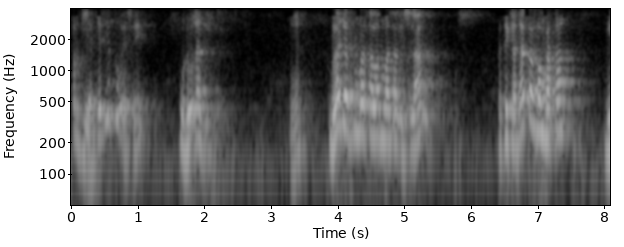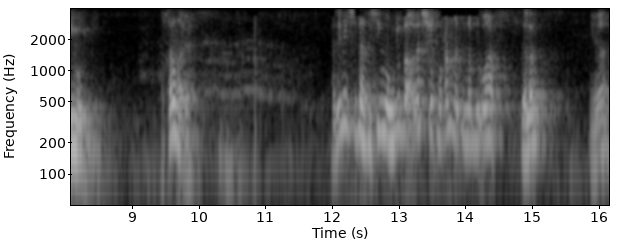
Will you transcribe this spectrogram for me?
Pergi aja dia ke WC, wudhu lagi. Ya. Belajar pembatal-pembatal Islam, ketika datang pembatal, bingung. Batal nggak ya? Dan ini sudah disinggung juga oleh Syekh Muhammad bin Abdul Wahab dalam ya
